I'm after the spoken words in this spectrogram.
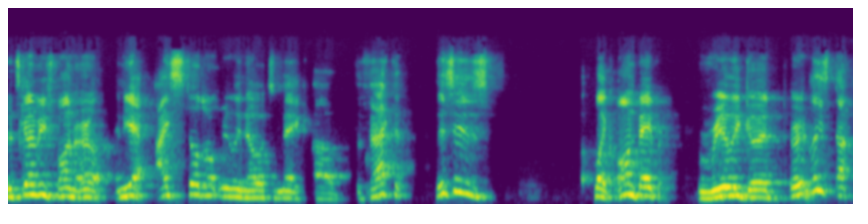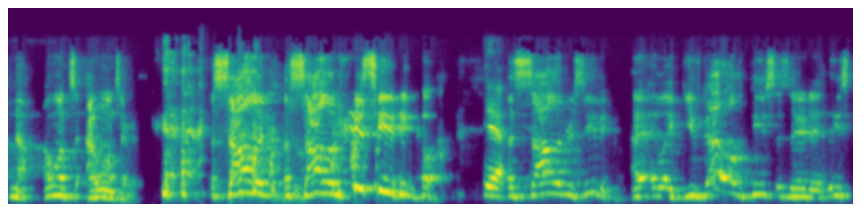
it's gonna be fun early. And yeah, I still don't really know what to make of the fact that this is like on paper really good, or at least not, no, I won't say I won't say really. a solid a solid receiving corps Yeah. a solid receiving. I, I- like you've got all the pieces there to at least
